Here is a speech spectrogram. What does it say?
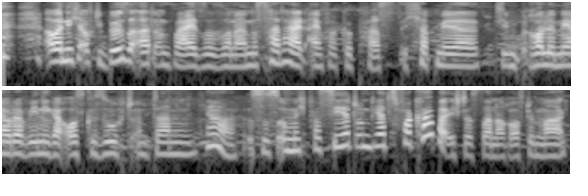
Aber nicht auf die böse Art und Weise, sondern das hat halt einfach gepasst. Ich habe mir die Rolle mehr oder weniger ausgesucht und dann, ja, ist es um mich passiert und jetzt verkörper ich das dann auch auf dem Markt.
